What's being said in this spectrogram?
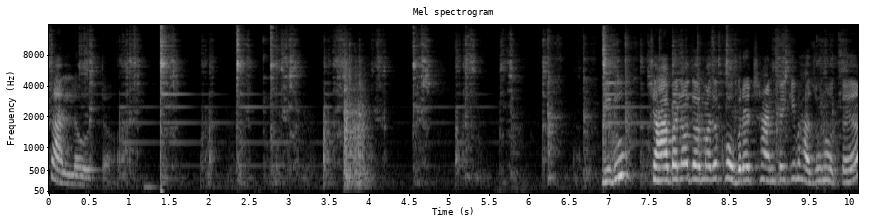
चाललं होतं. दिदू चहा बनवल्यावर माझं खोबरं छानपैकी भाजून होतं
